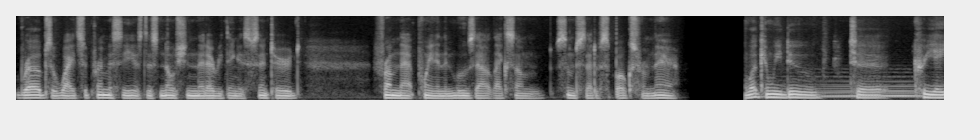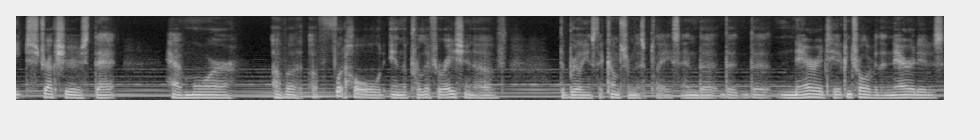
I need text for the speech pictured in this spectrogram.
rubs of white supremacy is this notion that everything is centered from that point and then moves out like some some set of spokes from there. What can we do to create structures that have more of a, a foothold in the proliferation of the brilliance that comes from this place and the, the, the narrative, control over the narratives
